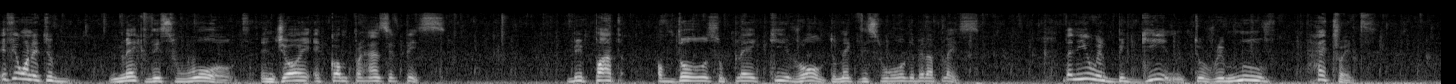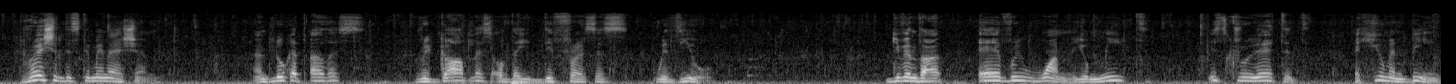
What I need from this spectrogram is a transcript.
If you wanted to make this world enjoy a comprehensive peace, be part of those who play a key role to make this world a better place, then you will begin to remove hatred, racial discrimination, and look at others regardless of their differences with you. Given that everyone you meet is created a human being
